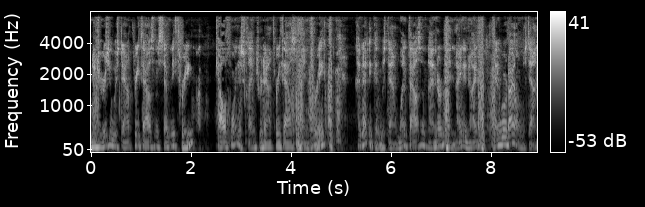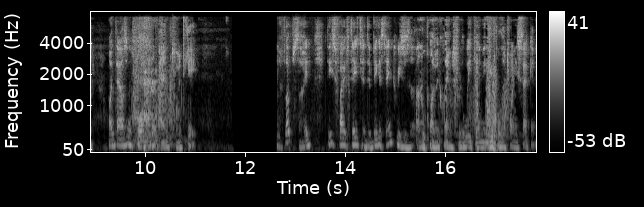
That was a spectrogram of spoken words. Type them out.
New Jersey was down 3,073. California's claims were down 3,003. Connecticut was down 1,999. And Rhode Island was down 1,428. On the flip side, these five states had the biggest increases in unemployment claims for the week ending April the 22nd.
